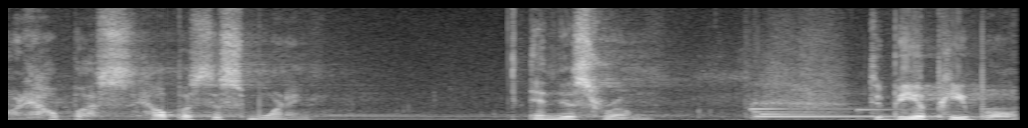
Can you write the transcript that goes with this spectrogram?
Lord, help us. Help us this morning in this room to be a people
